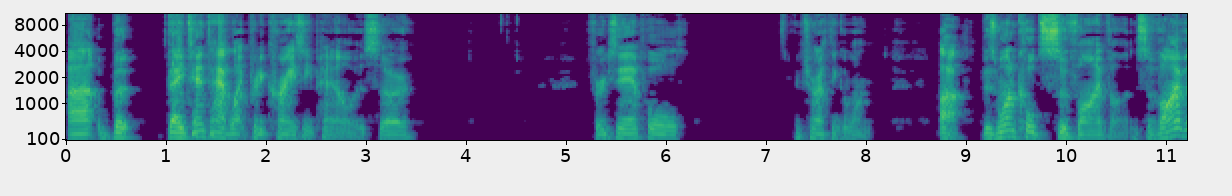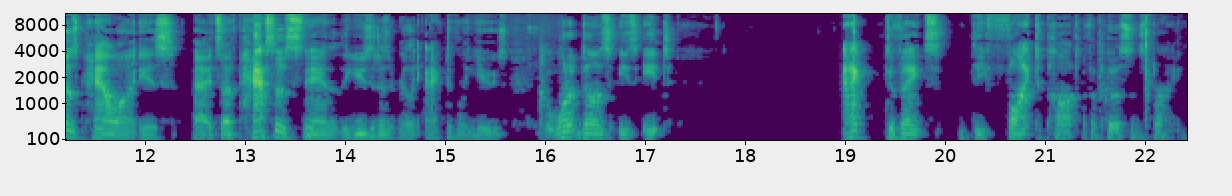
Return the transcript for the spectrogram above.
Uh, but they tend to have like pretty crazy powers. So, for example, I'm trying to think of one. Ah, there's one called Survivor. And Survivor's power is uh, it's a passive stand that the user doesn't really actively use, but what it does is it activates the fight part of a person's brain.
